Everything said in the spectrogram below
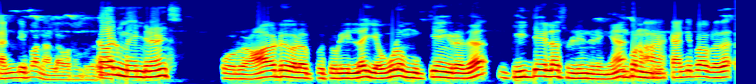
கண்டிப்பா நல்லா வரும். ரெக்கார்ட் மெயின்டெனன்ஸ் ஒரு ஆடு வளர்ப்பு தொழில்ல எவ்வளவு முக்கியங்கிறத டீட்டெயிலா சொல்லியிருந்தீங்க இப்போ நம்ம ஆ, கண்டிப்பா பிரதர்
